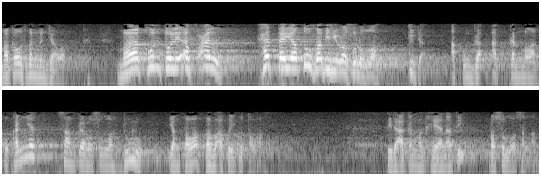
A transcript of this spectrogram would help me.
Maka Uthman menjawab. Ma kuntu li af'al hatta yatufa bihi Rasulullah. Tidak. Aku enggak akan melakukannya sampai Rasulullah dulu yang tawaf baru aku ikut tawaf. Tidak akan mengkhianati Rasulullah SAW.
